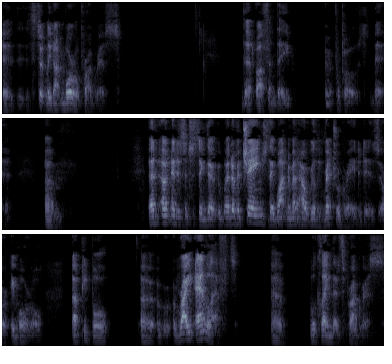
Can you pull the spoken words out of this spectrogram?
it's certainly not moral progress that often they uh, propose. Um, and uh, and it's interesting that whatever change they want, no matter how really retrograde it is or immoral, uh, people, uh, right and left, uh, will claim that it's progress.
